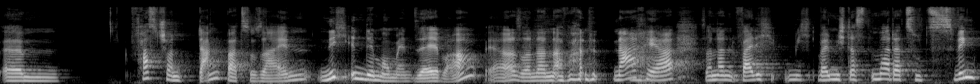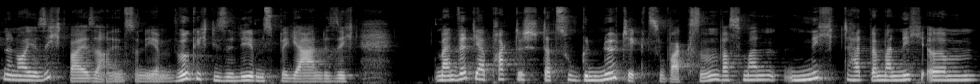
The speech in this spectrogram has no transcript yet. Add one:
ähm, fast schon dankbar zu sein, nicht in dem Moment selber, ja, sondern aber nachher, sondern weil ich mich, weil mich das immer dazu zwingt, eine neue Sichtweise einzunehmen, wirklich diese lebensbejahende Sicht, man wird ja praktisch dazu genötigt zu wachsen, was man nicht hat, wenn man nicht ähm,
